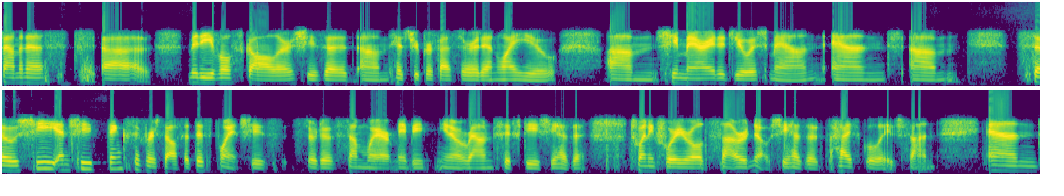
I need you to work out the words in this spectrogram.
feminist uh, medieval scholar. She's a um, history professor at NYU. Um, she married a Jewish man, and um, so she and she thinks of herself at this point she's sort of somewhere maybe you know around 50 she has a 24 year old son or no she has a high school age son. And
